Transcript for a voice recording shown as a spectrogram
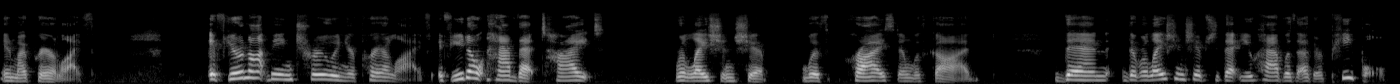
in my prayer life. If you're not being true in your prayer life, if you don't have that tight relationship with Christ and with God, then the relationships that you have with other people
